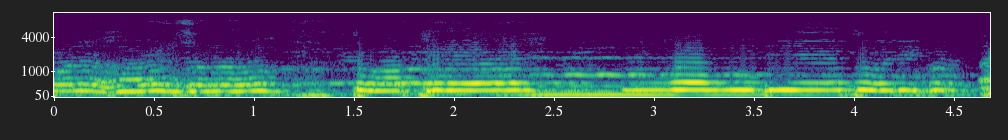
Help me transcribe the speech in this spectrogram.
মনে হয় যেন তোমাকে মন দিয়ে তৈরি করতে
